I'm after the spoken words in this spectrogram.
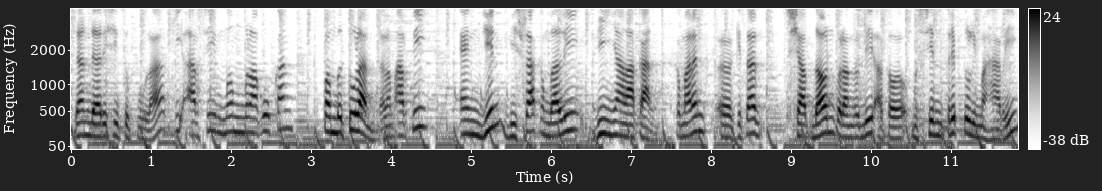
Dan dari situ pula KRC melakukan pembetulan dalam arti engine bisa kembali dinyalakan. Kemarin eh, kita shutdown kurang lebih atau mesin trip itu lima hari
